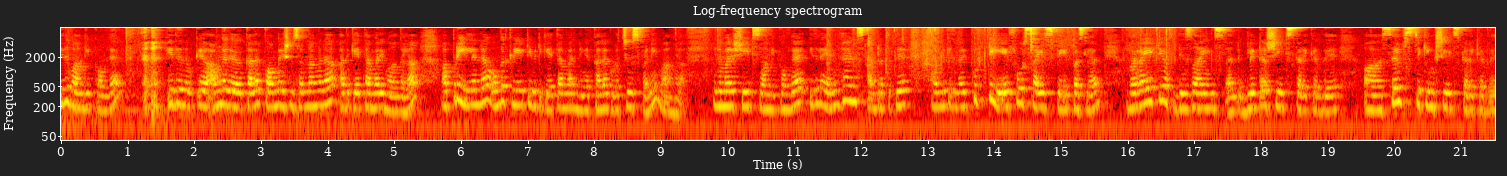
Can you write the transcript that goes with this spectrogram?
இது வாங்கிக்கோங்க. இது நமக்கு அவங்க கலர் காம்பினேஷன் சொன்னாங்கன்னா அதுக்கு ஏற்ற மாதிரி வாங்கலாம். அப்படி இல்லைன்னா உங்கள் க்ரியேட்டிவிட்டிக்கு ஏற்ற மாதிரி நீங்கள் கலர் கூட சூஸ் பண்ணி வாங்கலாம். இந்த மாதிரி ஷீட்ஸ் வாங்கிக்கோங்க. இதில் என்ஹான்ஸ் பண்ணுறதுக்கு நம்மளுக்கு இந்த மாதிரி குட்டி ஏ ஃபோர் சைஸ் பேப்பர்ஸில் variety of designs and glitter sheets கிடைக்கிறது. செல்ஃப் ஸ்டிக்கிங் ஷீட்ஸ் கிடைக்கிறது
